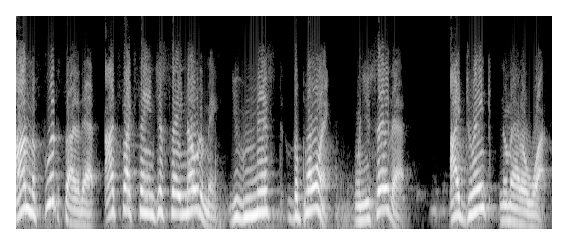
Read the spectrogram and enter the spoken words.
On the flip side of that, it's like saying, just say no to me. You've missed the point when you say that. I drink no matter what.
